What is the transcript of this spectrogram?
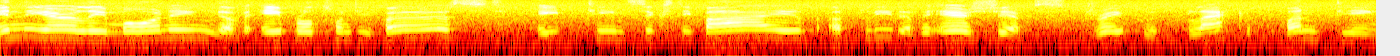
In the early morning of April 21st, 1865, a fleet of airships draped with black bunting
